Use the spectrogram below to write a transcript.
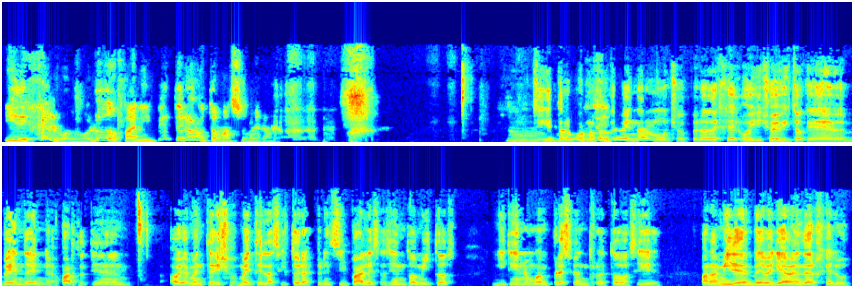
y de Hellboy, boludo, para limpiarte el orto más o menos. sí, de Star Wars no, creo que vendan mucho, pero de Hellboy yo he visto que venden, aparte tienen, obviamente ellos meten las historias principales haciendo tomitos y tiene un buen precio dentro de todo. Así que para mí debería vender Hellboy.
